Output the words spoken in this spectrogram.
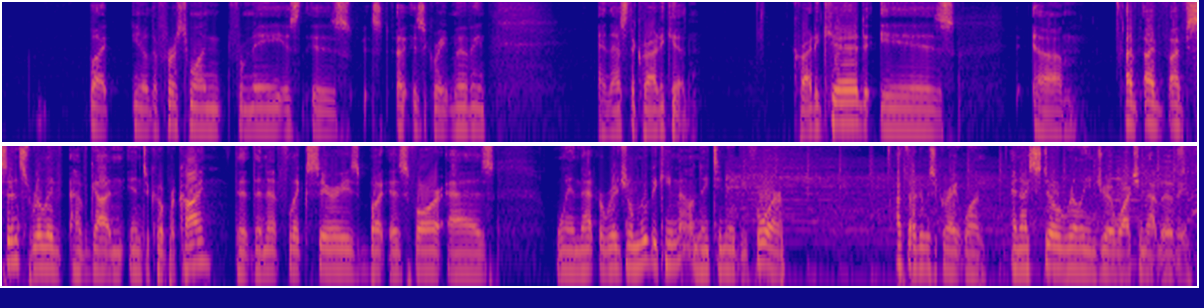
but you know the first one for me is is is, uh, is a great movie and that's the karate kid. Karate kid is um, I've, I've I've since really have gotten into Cobra Kai, the the Netflix series. But as far as when that original movie came out in 1984, I thought it was a great one, and I still really enjoy watching that movie.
